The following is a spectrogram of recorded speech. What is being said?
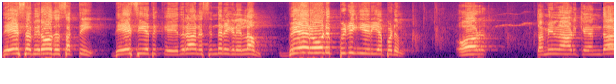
தேச விரோத சக்தி தேசியத்துக்கு எதிரான சிந்தனைகள் எல்லாம் வேரோடு பிடுங்கி எறியப்படும் और तमिलनाडु के अंदर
